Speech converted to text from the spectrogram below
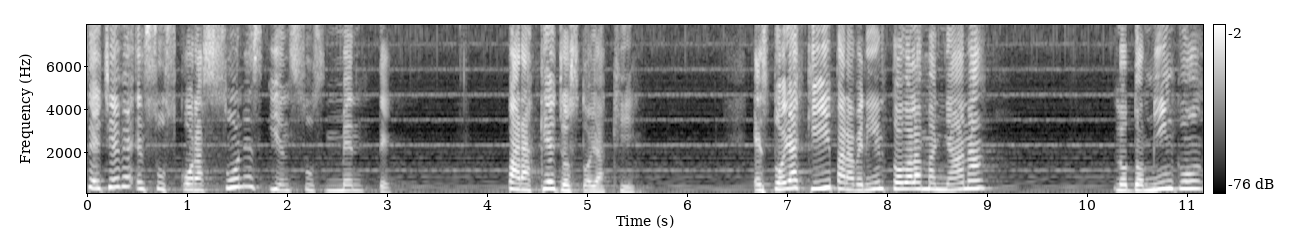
se lleve en sus corazones y en sus mentes. ¿Para qué yo estoy aquí? Estoy aquí para venir todas las mañanas, los domingos,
